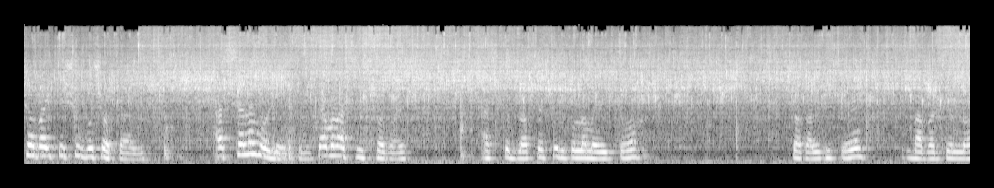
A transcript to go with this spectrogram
সবাইকে শুভ সকাল। আসসালামু আলাইকুম। কেমন আছেন সবাই? আজকে ব্লগটা শুরু করলাম এই তো। সকাল থেকে বাবার জন্য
